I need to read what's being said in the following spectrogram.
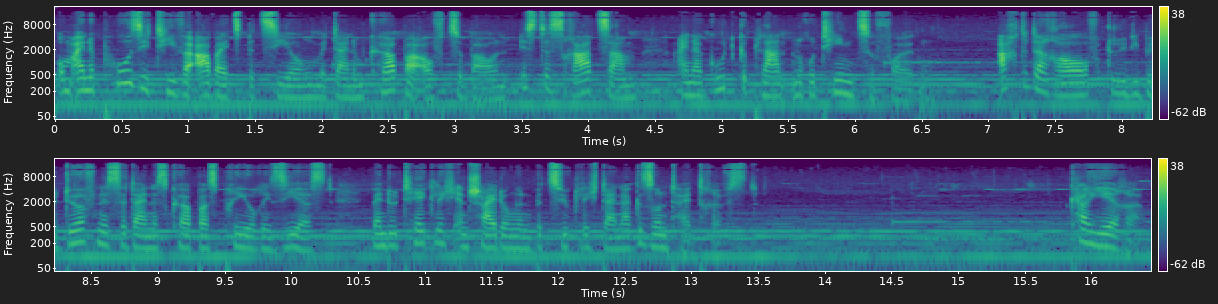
Um eine positive Arbeitsbeziehung mit deinem Körper aufzubauen, ist es ratsam, einer gut geplanten Routine zu folgen. Achte darauf, dass du die Bedürfnisse deines Körpers priorisierst, wenn du täglich Entscheidungen bezüglich deiner Gesundheit triffst. Karriere.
